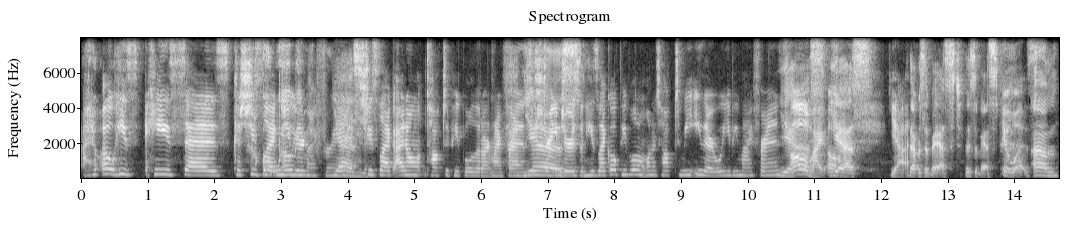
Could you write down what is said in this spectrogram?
I don't, oh, he's he says because she's Oh, like, oh, be you're my friend? Yes, she's like, I don't talk to people that aren't my friends Yes. or strangers, and he's like, oh, people don't want to talk to me either. Will you be my friend? Yes. Oh my, oh, Yes. yeah, That was the best. That's the best. it was. Um,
